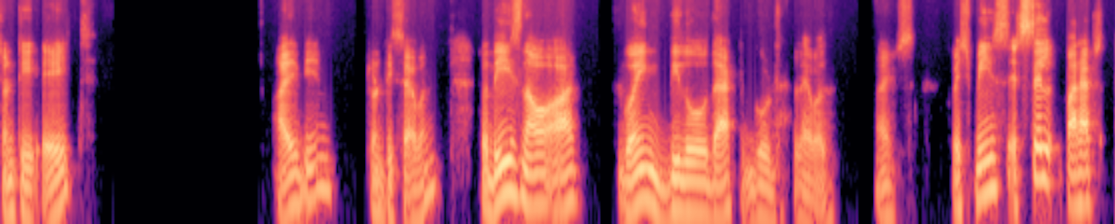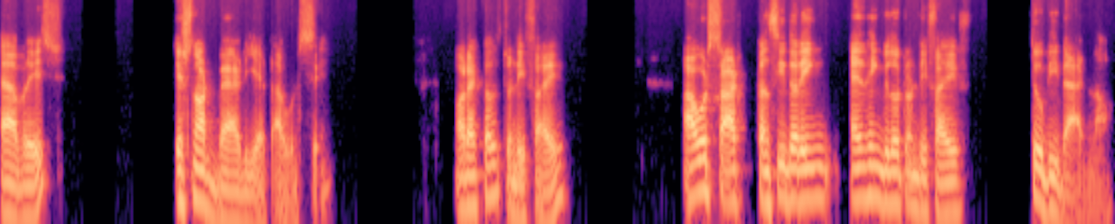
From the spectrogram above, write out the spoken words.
28, IBM 27. So these now are going below that good level, right? Which means it's still perhaps average. It's not bad yet, I would say. Oracle 25, I would start considering anything below 25 to be bad now.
